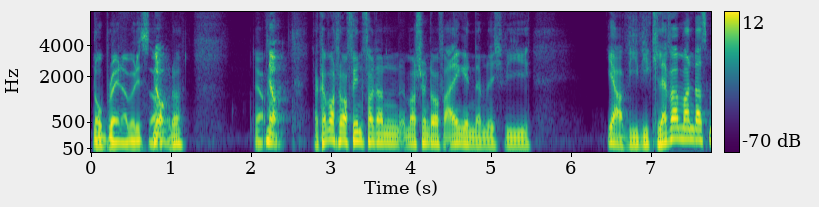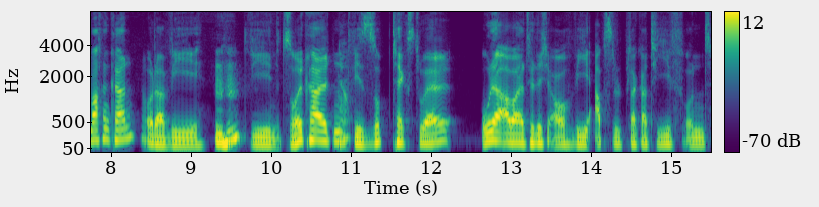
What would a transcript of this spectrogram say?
No-Brainer, würde ich sagen, Ja. oder? Ja. ja, Da können wir auch auf jeden Fall dann immer schön drauf eingehen, nämlich wie, ja, wie, wie clever man das machen kann oder wie, wie zurückhaltend, Ja. wie subtextuell oder aber natürlich auch wie absolut plakativ und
